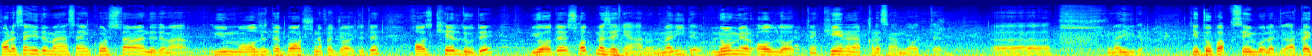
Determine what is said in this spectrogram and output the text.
xohlasang dedi man sanga ko'rsataman dedi. Man uyimni oldida bor shunaqa joy dedi. Hozir kelduvdi u yoqda sotmas ekan anavi nima deydi? Nomer ol deyapti keyin anaqa qilasan deyapti nima deydi? Keyin to'pab qilsang bo'ladi a так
